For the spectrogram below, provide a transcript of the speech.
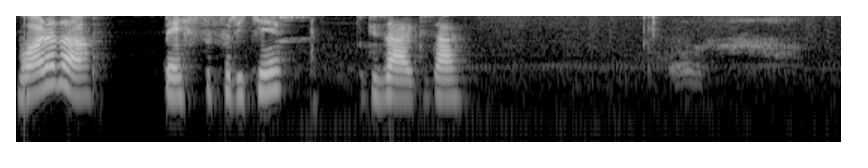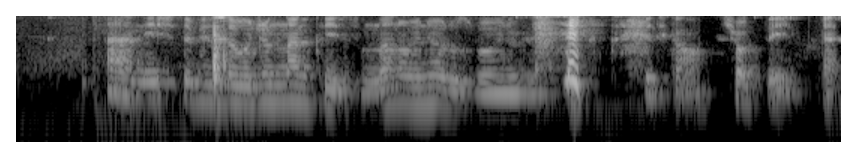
Bu arada 5-0-2 güzel güzel. Yani işte biz de ucundan kıyısından oynuyoruz bu oyunu biraz. Bir tık, ama çok değil. Yani,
